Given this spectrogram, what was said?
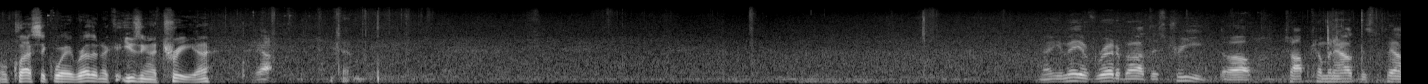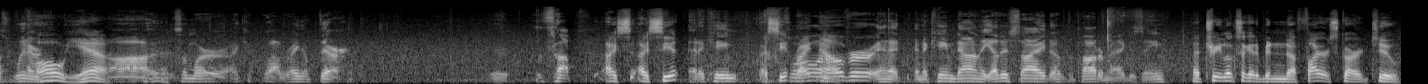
Old classic way, rather than using a tree, huh? Yeah. Now you may have read about this tree uh, top coming out this past winter. Oh yeah. Uh, somewhere, I can, well, right up there. There, The top, I, I see it. and it came I see it right now. over, and it and it came down on the other side of the powder magazine. That tree looks like it had been uh, fire scarred too.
